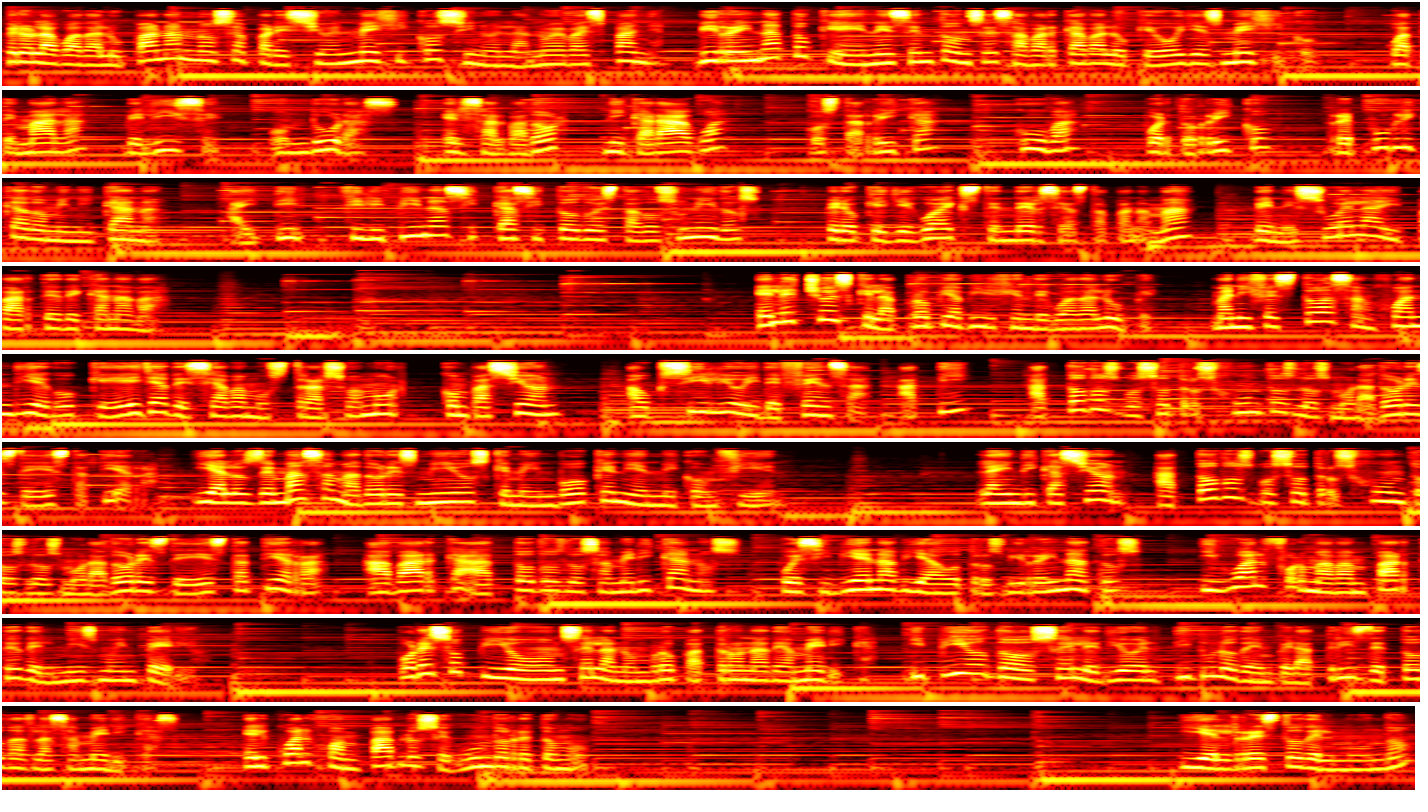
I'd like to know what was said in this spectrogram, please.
pero la guadalupana no se apareció en México sino en la Nueva España, virreinato que en ese entonces abarcaba lo que hoy es México, Guatemala, Belice, Honduras, El Salvador, Nicaragua, Costa Rica, Cuba, Puerto Rico, República Dominicana, Haití, Filipinas y casi todo Estados Unidos, pero que llegó a extenderse hasta Panamá, Venezuela y parte de Canadá. El hecho es que la propia Virgen de Guadalupe, manifestó a San Juan Diego que ella deseaba mostrar su amor, compasión, auxilio y defensa a ti, a todos vosotros juntos los moradores de esta tierra, y a los demás amadores míos que me invoquen y en mí confíen. La indicación, a todos vosotros juntos los moradores de esta tierra, abarca a todos los americanos, pues si bien había otros virreinatos, igual formaban parte del mismo imperio. Por eso Pío XI la nombró patrona de América, y Pío XII le dio el título de emperatriz de todas las Américas, el cual Juan Pablo II retomó. ¿Y el resto del mundo?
